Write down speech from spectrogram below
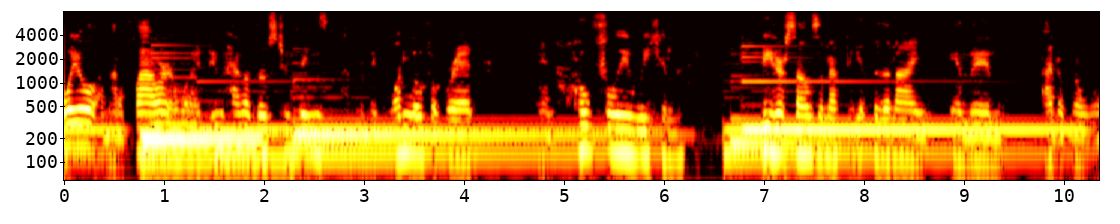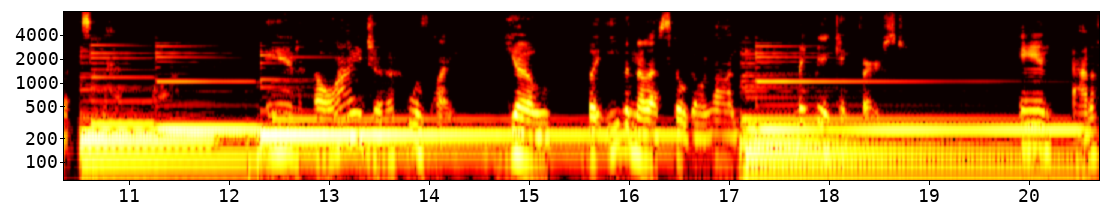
oil. I'm out of flour, and what I do have of those two things, I'm gonna make one loaf of bread, and hopefully we can feed ourselves enough to get through the night, and then I don't know what's gonna happen. And Elijah was like, "Yo." But even though that's still going on, make me a cake first. And out of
